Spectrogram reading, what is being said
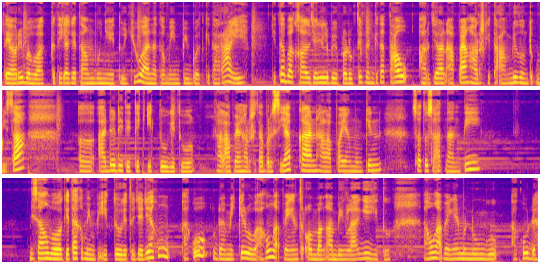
teori bahwa ketika kita mempunyai tujuan atau mimpi buat kita raih, kita bakal jadi lebih produktif dan kita tahu jalan apa yang harus kita ambil untuk bisa uh, ada di titik itu gitu. Hal apa yang harus kita persiapkan, hal apa yang mungkin suatu saat nanti bisa membawa kita ke mimpi itu gitu. Jadi aku aku udah mikir bahwa aku nggak pengen terombang ambing lagi gitu. Aku nggak pengen menunggu. Aku udah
